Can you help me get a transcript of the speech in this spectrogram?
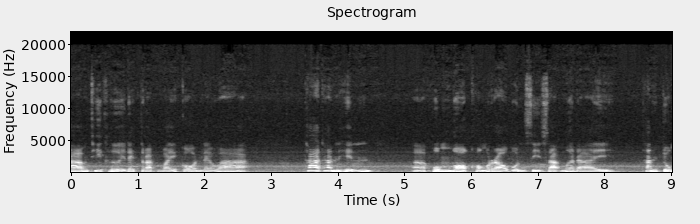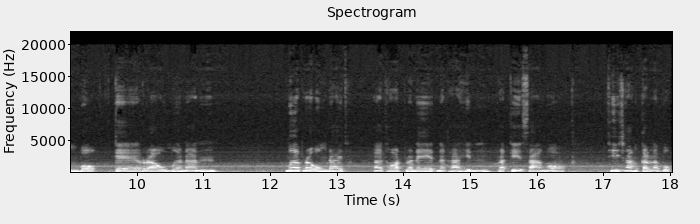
ตามที่เคยได้ตรัสไว้ก่อนแล้วว่า ถ้าท่านเห็นผมงอกของเราบนศีรษะเมื่อใด ท่านจงบอกแก่เราเมื่อนั้น เมื่อพระองค์ได้อทอดพระเนตรนะคะ เห็นพระเกศางอก ที่ช่างกันระบบ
